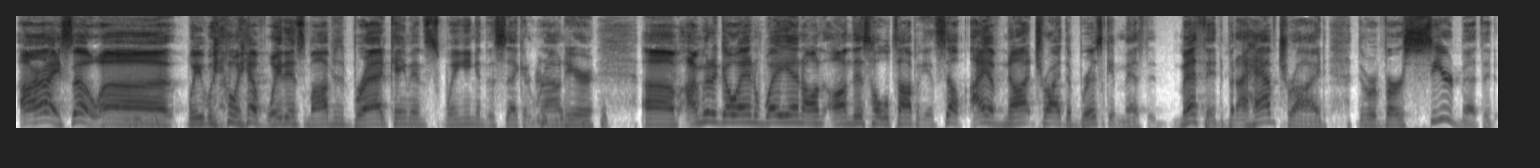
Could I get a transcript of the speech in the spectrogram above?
All right, so uh, we, we we have weighed in some options. Brad came in swinging in the second round here. Um, I'm going to go ahead and weigh in on on this whole topic itself. I have not tried the brisket method method, but I have tried the reverse seared method.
